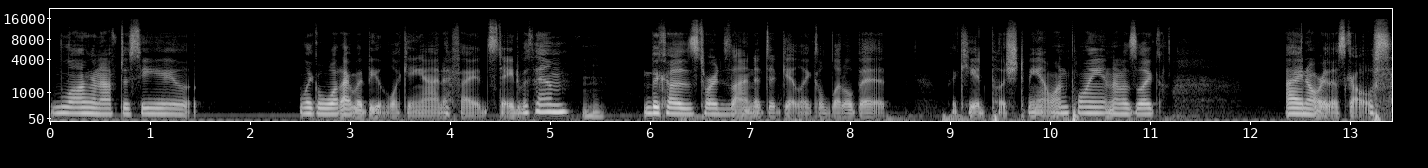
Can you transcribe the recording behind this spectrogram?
long enough to see like what I would be looking at if I had stayed with him. Mhm. Because towards the end, it did get like a little bit like he had pushed me at one point, and I was like, I know where this goes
